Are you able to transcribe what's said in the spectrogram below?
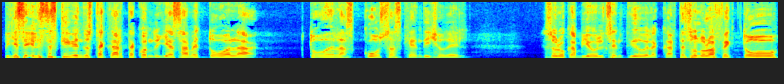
Fíjese, él está escribiendo esta carta cuando ya sabe todas las cosas que han dicho de él. Eso no cambió el sentido de la carta, eso no lo afectó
